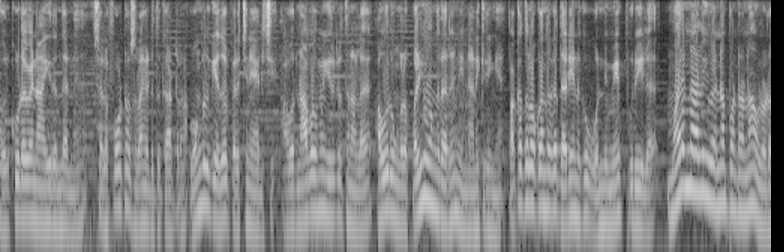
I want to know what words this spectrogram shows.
அவர் கூடவே நான் இருந்தேன்னு சில ஃபோட்டோஸ்லாம் எல்லாம் எடுத்து காட்டுறான். உங்களுக்கு ஏதோ பிரச்சனை ஆயிடுச்சு. அவர் ஞாபகமே இருக்கிறதுனால அவர் உங்களை பழி வாங்குறாருன்னு நீ நினைக்கிறீங்க? பக்கத்துல உட்காந்துருக்க தடியனுக்கு ஒண்ணுமே புரியல. மறுநாள் இவன் என்ன பண்றான்னா அவளோட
